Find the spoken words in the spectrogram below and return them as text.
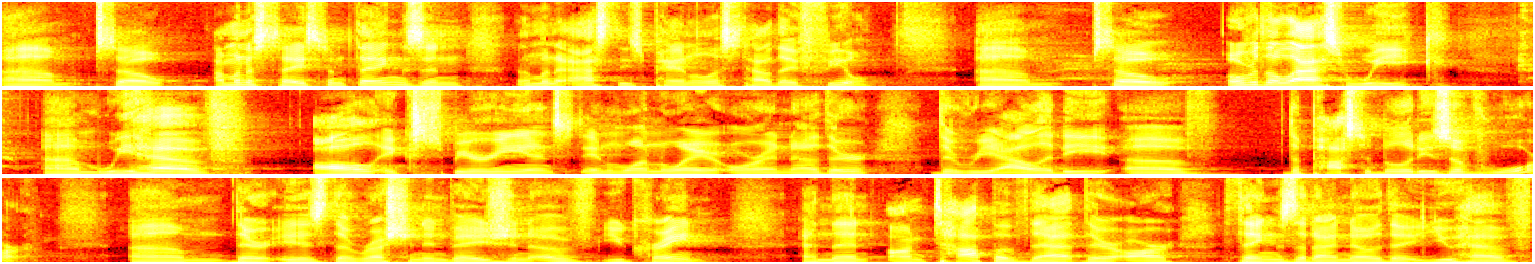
Um, so I'm going to say some things and I'm going to ask these panelists how they feel. Um, so over the last week, um, we have all experienced in one way or another the reality of the possibilities of war. Um, there is the Russian invasion of Ukraine. And then on top of that, there are things that I know that you have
